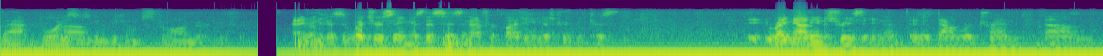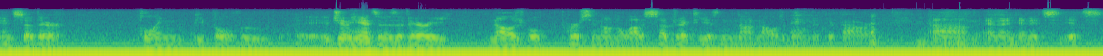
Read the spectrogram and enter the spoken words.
that voice is going to become stronger, do you think? I think this is what you're seeing is this is an effort by the industry because i right now the industry is in a, is a downward trend, um, and so they're pulling people who. Uh, Jim Hansen is a very knowledgeable person on a lot of subjects. He is not knowledgeable on nuclear power, um, and and it's it's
